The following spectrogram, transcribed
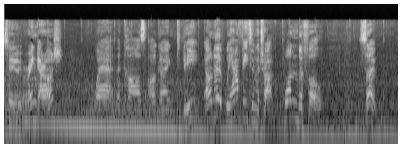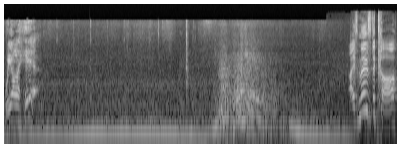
to Ring Garage, where the cars are going to be. Oh no, we have beaten the truck. Wonderful. So, we are here. I've moved the car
